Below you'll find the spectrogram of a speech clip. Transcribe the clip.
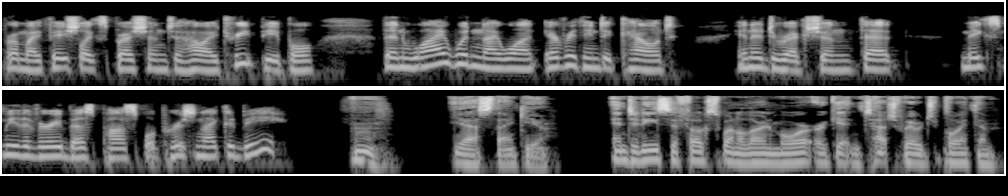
from my facial expression to how I treat people, then why wouldn't I want everything to count in a direction that makes me the very best possible person I could be? Hmm. Yes, thank you. And Denise, if folks want to learn more or get in touch, where would you point them?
